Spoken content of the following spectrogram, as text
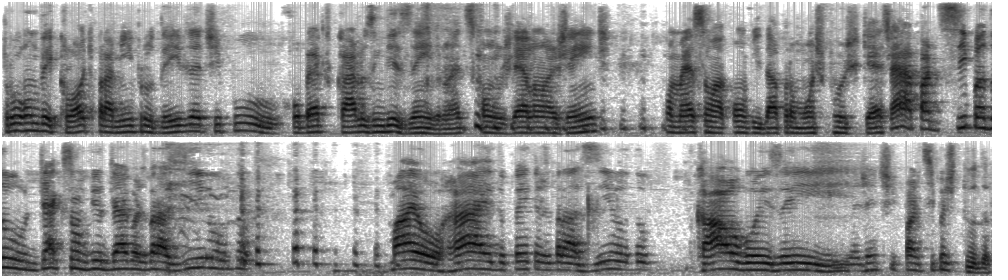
pro On The Clock, pra mim e pro David, é tipo Roberto Carlos em dezembro, né? Descongelam a gente, começam a convidar para um monte de podcast. Ah, participa do Jacksonville Jaguars Brasil, do Mile High, do Panthers Brasil, do Cowboys e a gente participa de tudo.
